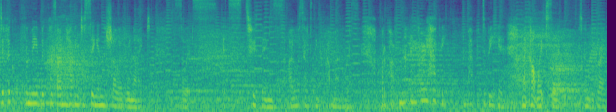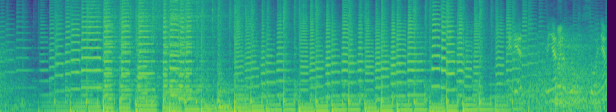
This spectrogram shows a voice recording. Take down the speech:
Difficult for me because I'm having to sing in the show every night. So it's it's two things. I always have to think about my voice. But apart from that, I'm very happy. I'm happy to be here. And I can't wait to see it. It's going to be great. Привет, меня Мой- зовут Соня.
